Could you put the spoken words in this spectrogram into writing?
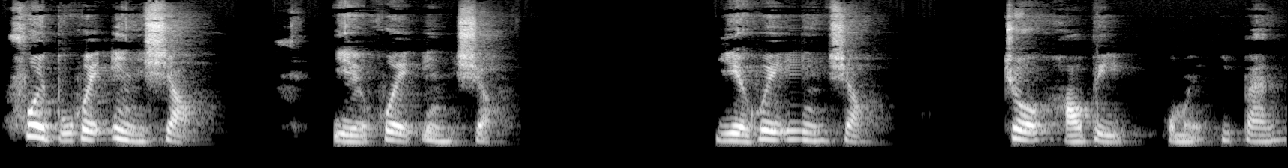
会不会应效？也会应效，也会应效。就好比我们一般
